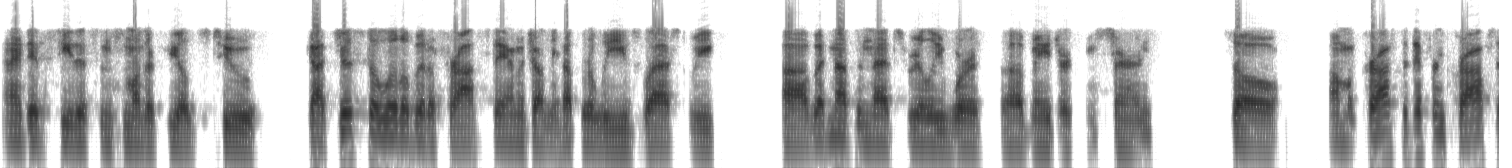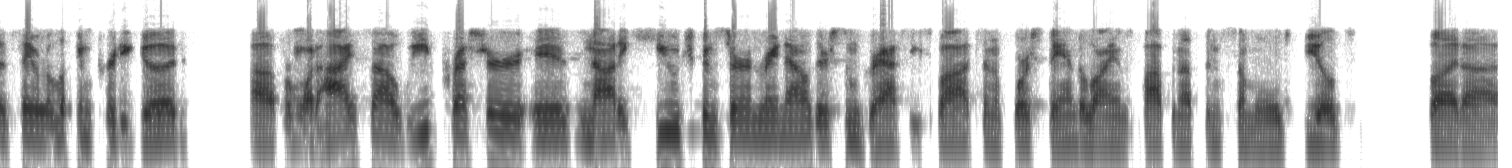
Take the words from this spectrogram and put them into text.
and I did see this in some other fields too, got just a little bit of frost damage on the upper leaves last week, uh, but nothing that's really worth uh, major concern. So um, across the different crops, I'd say we're looking pretty good. Uh, from what I saw, weed pressure is not a huge concern right now. There's some grassy spots and, of course, dandelions popping up in some old fields. But uh,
